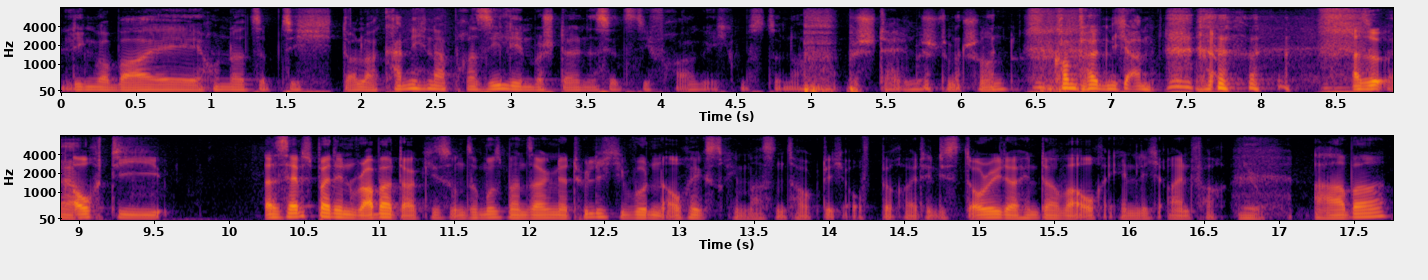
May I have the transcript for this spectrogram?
liegen wir bei 170 Dollar. Kann ich nach Brasilien bestellen, ist jetzt die Frage. Ich musste nach. Bestellen bestimmt schon. Kommt halt nicht an. Also ja. auch die, also selbst bei den Rubber Duckies und so muss man sagen, natürlich, die wurden auch extrem massentauglich aufbereitet. Die Story dahinter war auch ähnlich einfach. Jo. Aber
